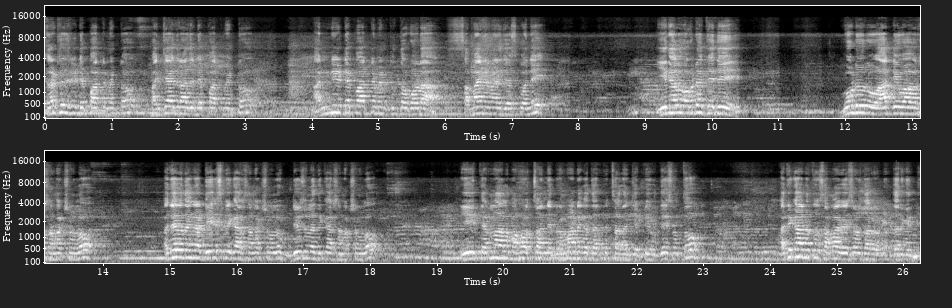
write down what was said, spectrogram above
ఎలక్ట్రిసిటీ డిపార్ట్మెంటు పంచాయతీరాజ్ డిపార్ట్మెంటు అన్ని డిపార్ట్మెంట్లతో కూడా సమన్వయం చేసుకొని ఈ నెల ఒకటో తేదీ గూడూరు ఆర్డీఓ సమక్షంలో అదేవిధంగా డిఎస్పీ గారి సమక్షంలో డివిజనల్ అధికారి సమక్షంలో ఈ తిరునాళ్ళ మహోత్సవాన్ని బ్రహ్మాండంగా జరిపించాలని చెప్పే ఉద్దేశంతో అధికారులతో సమావేశం జరిగింది.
